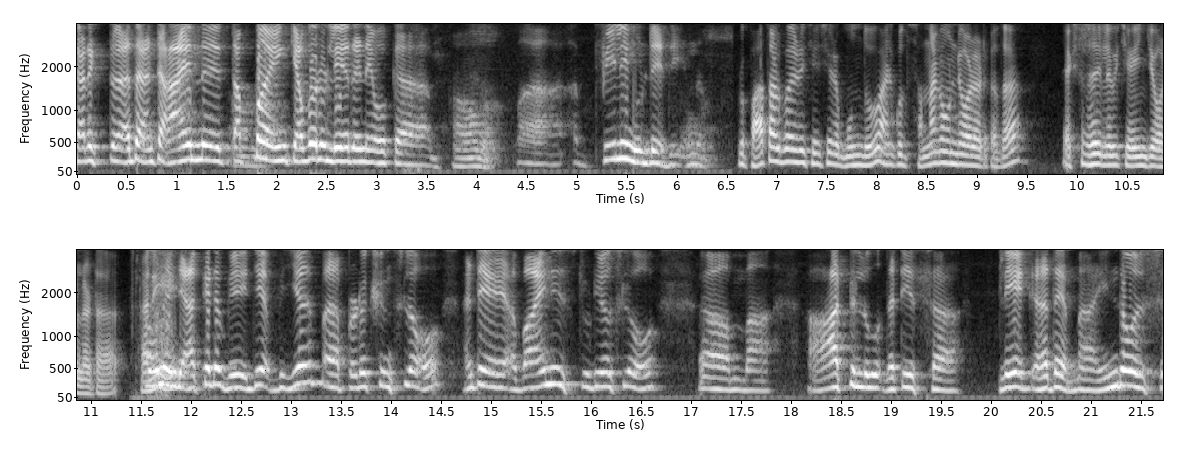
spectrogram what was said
కరెక్ట్ అదే అంటే ఆయన్ని తప్ప ఇంకెవరు లేరనే ఒక ఫీలింగ్ ఉండేది. ఇప్పుడు పాతాళ భైరవి చేసే ముందు ఆయన కొద్ది సన్నగా ఉండేవాడట కదా. ఎక్సర్సైజ్లు అవి చేయించేవాళ్ళట కానీ అక్కడ విజయ విజయ ప్రొడక్షన్స్లో అంటే వాయిని స్టూడియోస్లో ఆర్ట్లు దట్ ఈస్ ప్లే అదే ఇండోర్స్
